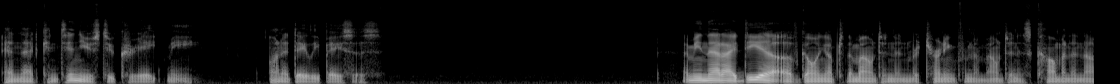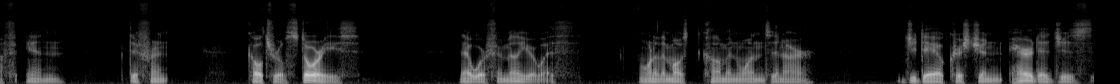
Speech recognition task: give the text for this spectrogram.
and that continues to create me on a daily basis. I mean, that idea of going up to the mountain and returning from the mountain is common enough in different cultural stories that we're familiar with. One of the most common ones in our Judeo Christian heritage is,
